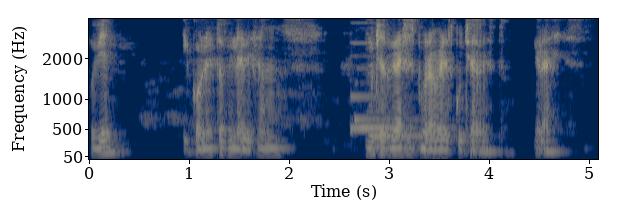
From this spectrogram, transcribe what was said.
Muy bien, y con esto finalizamos. Muchas gracias por haber escuchado esto. Gracias.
